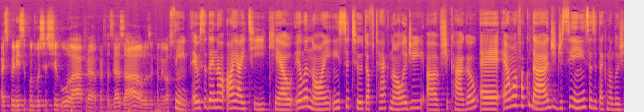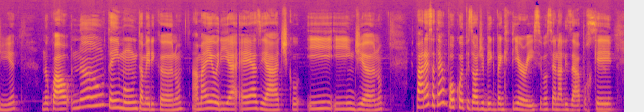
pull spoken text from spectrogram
a experiência quando você chegou lá para fazer as aulas, aquele negócio Sim, todo. eu estudei no IIT, que é o Illinois Institute of Technology of Chicago. É, é uma faculdade de ciências e tecnologia no qual não tem muito americano, a maioria é asiático e, e indiano. Parece até um pouco o episódio de Big Bang Theory, se você analisar, porque Sim.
